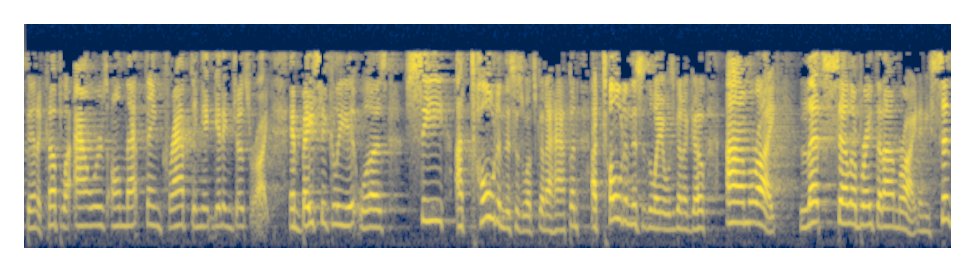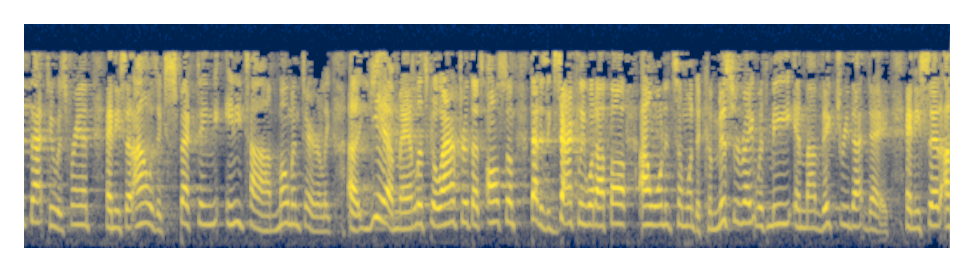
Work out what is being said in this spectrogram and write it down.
spent a couple of hours on that thing, crafting it, getting just right. And basically it was, see, I told him this is what's going to happen. I told him this is the way it was going to go. I'm right. Let's celebrate that I'm right. And he sent that to his friend and he said, I was expecting any time, momentarily, uh, yeah man, let's go after it. That's awesome. That is exactly what I thought. I wanted someone to commiserate with me in my victory that day. And he said, I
